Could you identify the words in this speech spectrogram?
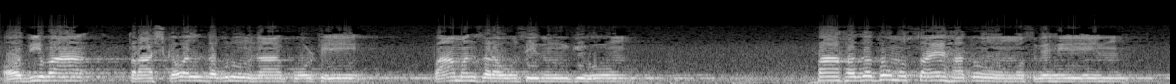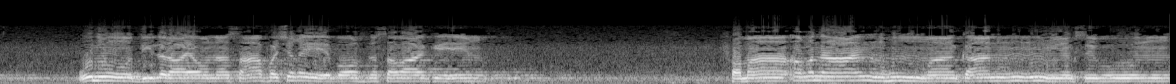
اور دیوان تراش کول دغرونا کوٹی، پامن سر اوسیدن کیو فاخذتهم الصيحة مصبحين انیو دیل رایونا صاف شغی بوخد سوا کی. فما اغنى عنهم ما كانوا يكسبون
